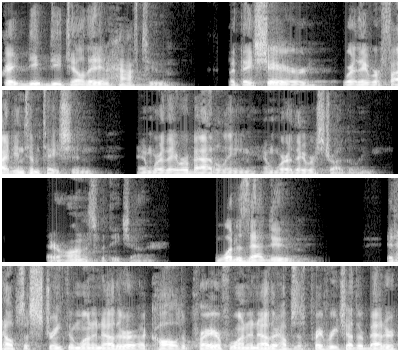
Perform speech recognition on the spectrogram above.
great deep detail, they didn't have to, but they shared where they were fighting temptation and where they were battling and where they were struggling. They're honest with each other. What does that do? It helps us strengthen one another, a call to prayer for one another, helps us pray for each other better,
